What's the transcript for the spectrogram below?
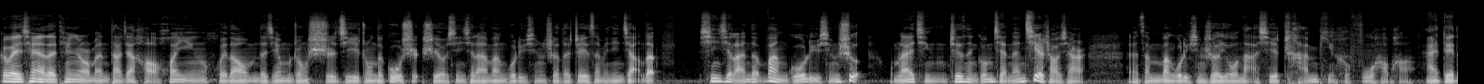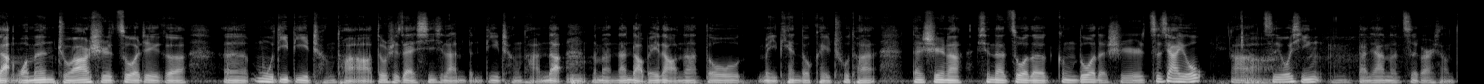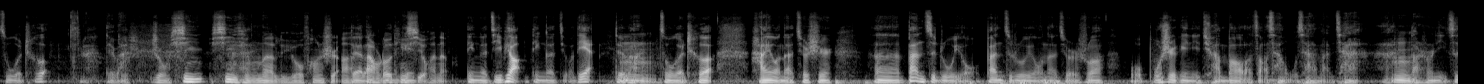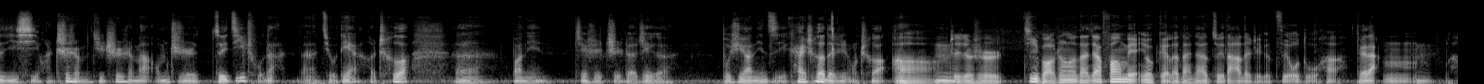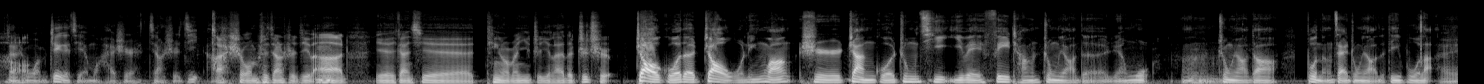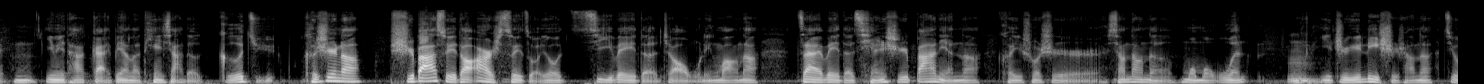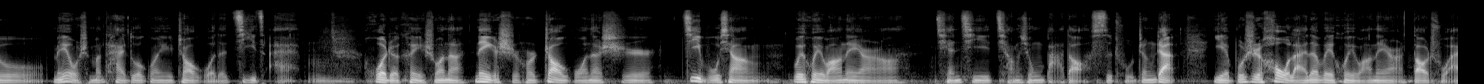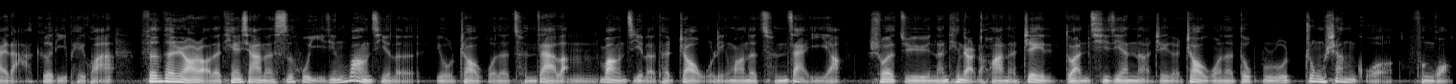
各位亲爱的听友们，大家好，欢迎回到我们的节目中，《史记》中的故事是由新西兰万国旅行社的 Jason 为您讲的。新西兰的万国旅行社，我们来请 Jason 给我们简单介绍一下。呃，咱们万国旅行社有哪些产品和服务，好不好？哎，对的，我们主要是做这个呃目的地成团啊，都是在新西兰本地成团的。嗯，那么南岛北岛呢，都每天都可以出团，但是呢，现在做的更多的是自驾游啊，自由行。嗯，大家呢自个儿想租个车啊，对吧？这种新新型的旅游方式啊，对，大伙儿都挺喜欢的。订个机票，订个酒店，对吧？租个车，还有呢就是。嗯，半自助游，半自助游呢，就是说我不是给你全包了早餐、午餐、晚餐啊，到时候你自己喜欢吃什么去吃什么，我们只是最基础的啊，酒店和车，嗯，帮您，就是指的这个不需要您自己开车的这种车啊，这就是既保证了大家方便，又给了大家最大的这个自由度哈。对的，嗯嗯。但是我们这个节目还是讲史记啊，是我们是讲史记的啊，也感谢听友们一直以来的支持。赵国的赵武灵王是战国中期一位非常重要的人物，嗯，重要到不能再重要的地步了，哎，嗯，因为他改变了天下的格局。可是呢，十八岁到二十岁左右继位的赵武灵王呢，在位的前十八年呢，可以说是相当的默默无闻。嗯，以至于历史上呢就没有什么太多关于赵国的记载。嗯，或者可以说呢，那个时候赵国呢是既不像魏惠王那样啊，前期强凶霸道，四处征战，也不是后来的魏惠王那样到处挨打，割地赔款。纷纷扰扰的天下呢，似乎已经忘记了有赵国的存在了，忘记了他赵武灵王的存在一样。说句难听点的话呢，这段期间呢，这个赵国呢都不如中山国风光。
